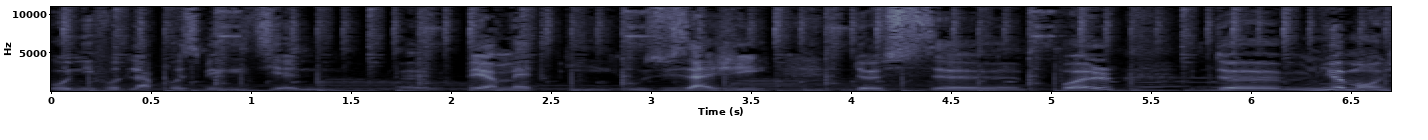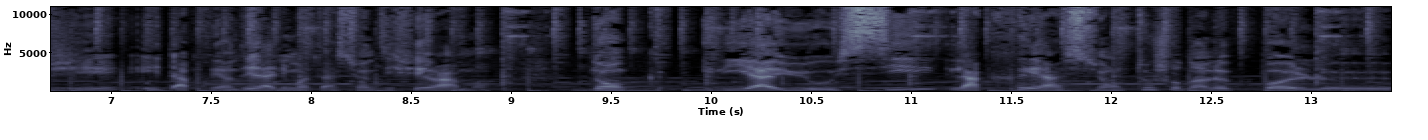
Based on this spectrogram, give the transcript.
au niveau de la poste méridienne, euh, permettre aux usagers de ce pôle de mieux manger et d'appréhender l'alimentation différemment. Donc, il y a eu aussi la création, toujours dans le pôle euh,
